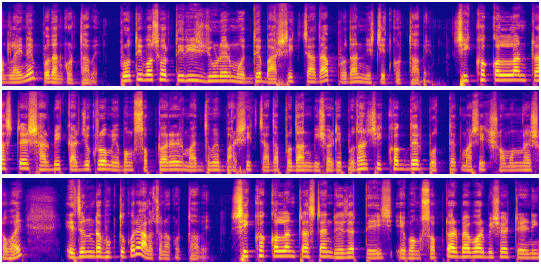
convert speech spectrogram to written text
অনলাইনে প্রদান করতে হবে। প্রতি বছর তিরিশ জুনের মধ্যে বার্ষিক চাঁদা প্রদান নিশ্চিত করতে হবে। শিক্ষক কল্যাণ ট্রাস্টের সার্বিক কার্যক্রম এবং সফটওয়্যারের মাধ্যমে বার্ষিক চাঁদা প্রদান বিষয়টি প্রধান শিক্ষকদের প্রত্যেক মাসিক সমন্বয় সভায় এজেন্ডাভুক্ত করে আলোচনা করতে হবে। শিক্ষক কল্যাণ ট্রাস্ট আইন দু হাজার তেইশ এবং সফটওয়্যার ব্যবহার বিষয়ে ট্রেনিং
